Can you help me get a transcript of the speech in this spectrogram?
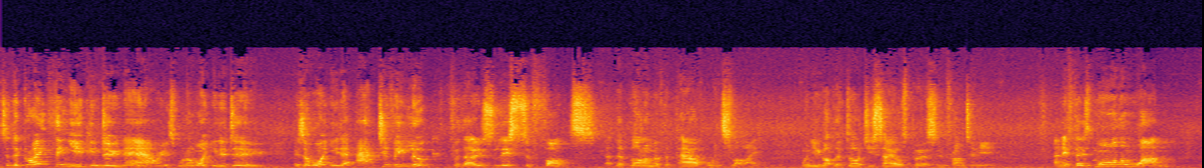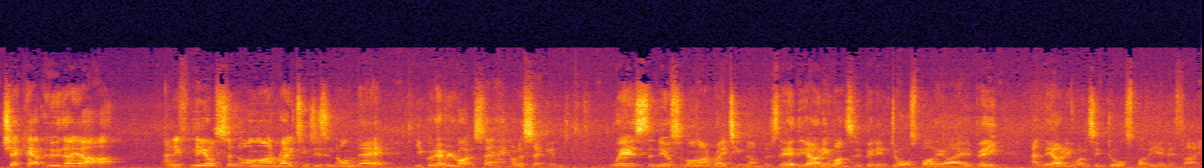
So the great thing you can do now is what I want you to do is I want you to actively look for those lists of fonts at the bottom of the PowerPoint slide when you've got the dodgy salesperson in front of you. And if there's more than one, check out who they are. And if Nielsen online ratings isn't on there, you've got every right to say, hang on a second, where's the Nielsen online rating numbers? They're the only ones that have been endorsed by the IAB and the only ones endorsed by the MFA.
